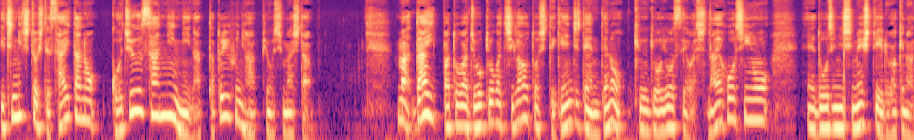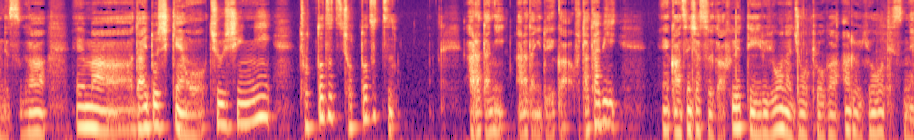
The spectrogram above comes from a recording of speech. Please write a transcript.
1日として最多の53人になったというふうに発表しました。まあ、第1波とは状況が違うとして現時点での休業要請はしない方針を、同時に示しているわけなんですが、え、まあ大都市圏を中心にちょっとずつちょっとずつ新たに新たにというか再び感染者数が増えているような状況があるようですね。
